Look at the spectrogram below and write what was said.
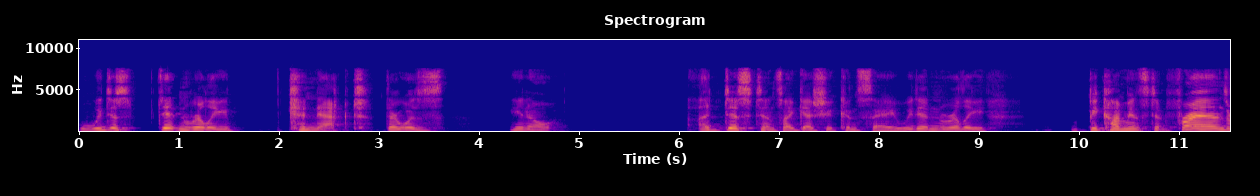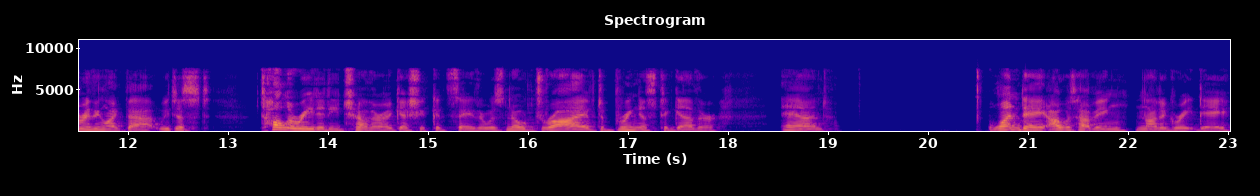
we just didn't really connect. There was, you know, a distance, I guess you can say. We didn't really become instant friends or anything like that. We just tolerated each other, I guess you could say. There was no drive to bring us together. And one day I was having not a great day.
